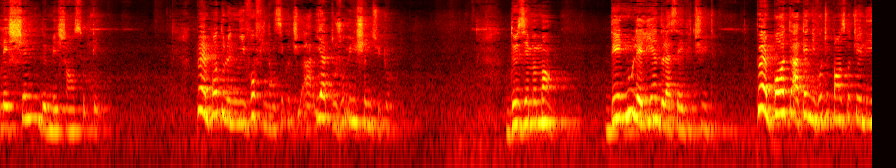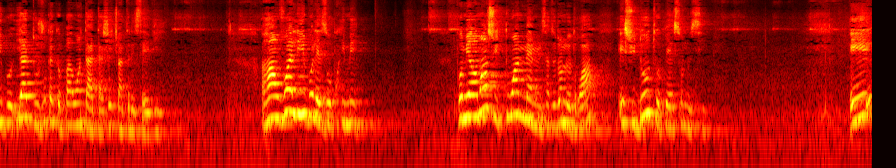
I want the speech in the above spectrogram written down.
les chaînes de méchanceté. Peu importe le niveau financier que tu as, il y a toujours une chaîne sur toi. Deuxièmement, dénoue les liens de la servitude. Peu importe à quel niveau tu penses que tu es libre, il y a toujours quelque part où on t'a attaché, tu es en train de servir. Renvoie libre les opprimés. Premièrement, sur toi-même, ça te donne le droit, et sur d'autres personnes aussi. Et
